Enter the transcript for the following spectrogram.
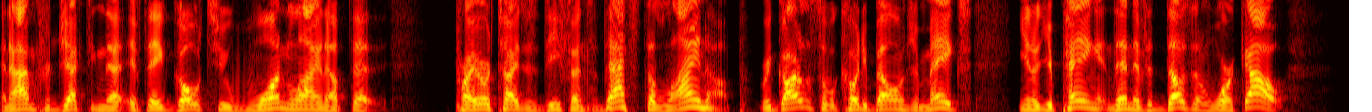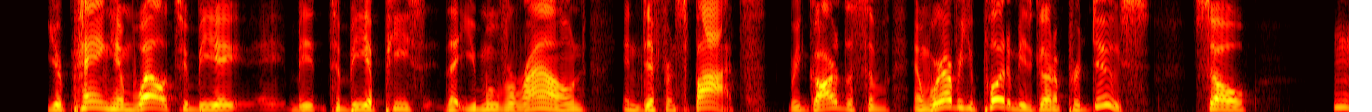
And I'm projecting that if they go to one lineup that prioritizes defense, that's the lineup, regardless of what Cody Bellinger makes. You know, you're paying it. Then if it doesn't work out, you're paying him well to be a be, to be a piece that you move around in different spots, regardless of and wherever you put him, he's going to produce. So, hmm.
